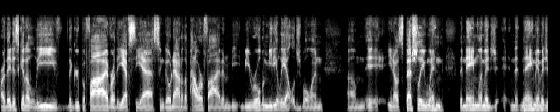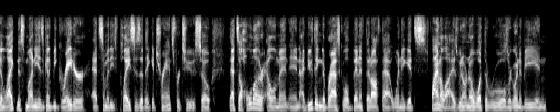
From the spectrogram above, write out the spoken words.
are they just going to leave the group of five or the FCS and go down to the Power Five and be be ruled immediately eligible? And um, it, you know, especially when the name image, name, image, and likeness money is going to be greater at some of these places that they could transfer to. So that's a whole other element, and I do think Nebraska will benefit off that when it gets finalized. We don't know what the rules are going to be and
